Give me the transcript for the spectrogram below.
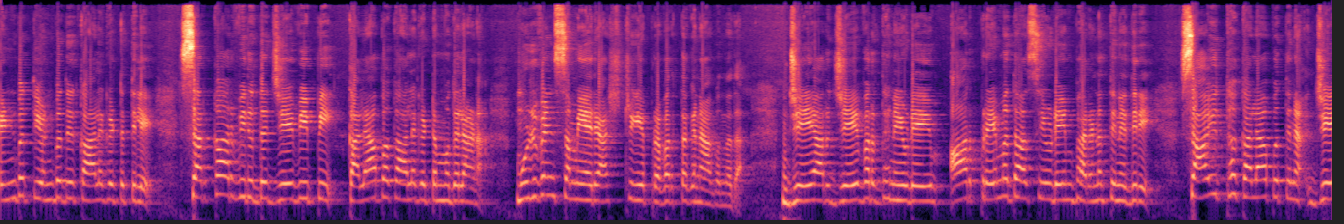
എൺപത്തിയൊൻപത് കാലഘട്ടത്തിലെ സർക്കാർ വിരുദ്ധ ജെ വി പി കലാപ കാലഘട്ടം മുതലാണ് മുഴുവൻ സമയ രാഷ്ട്രീയ പ്രവർത്തകനാകുന്നത്. ജെ ആർ ജയവർദ്ധനയുടെയും ആർ പ്രേമദാസയുടെയും ഭരണത്തിനെതിരെ സായുധ കലാപത്തിന് ജെ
